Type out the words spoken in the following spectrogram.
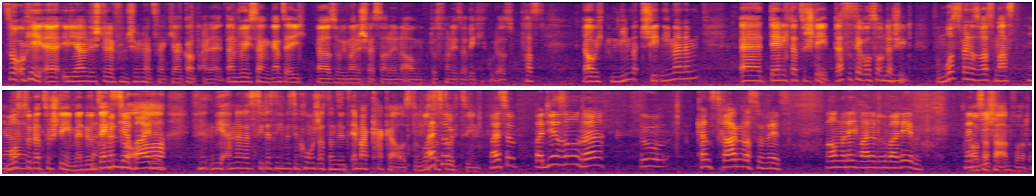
So, okay, äh, ideale Stelle für einen Schönheitsfleck. Ja Gott, Alter. Dann würde ich sagen, ganz ehrlich, ja, so wie meine Schwester unter den Augen. Das fand ich so richtig gut aus. Passt glaube ich, niem steht niemandem, äh, der nicht dazu steht. Das ist der große Unterschied. Du musst, wenn du sowas machst, Mhm. Ja, musst du dazu stehen. Wenn du denkst, so, oh, finden die anderen, das sieht das nicht ein bisschen komisch aus, dann sieht es immer kacke aus. Du musst Weißt das du? durchziehen. Weißt du, bei dir so, ne? Du kannst tragen, was du willst. Brauchen wir nicht weiter drüber reden. Wenn Außer ich, Verantwortung.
